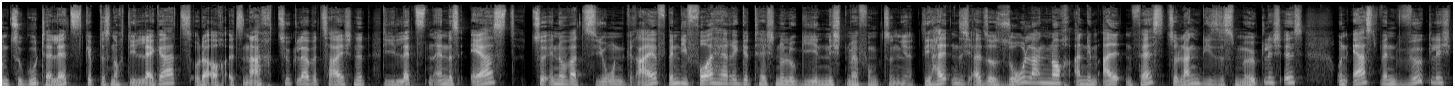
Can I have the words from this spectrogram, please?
Und zu guter Letzt gibt es noch die Laggards oder auch als Nachzügler bezeichnet, die letzten Endes erst zur Innovation greift, wenn die vorherige Technologie nicht mehr funktioniert. Sie halten sich also so lange noch an dem Alten fest, solange dieses möglich ist, und erst wenn wirklich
